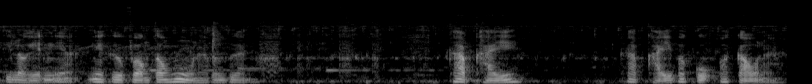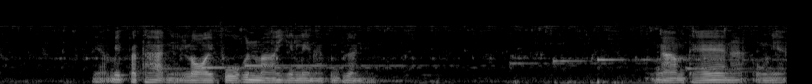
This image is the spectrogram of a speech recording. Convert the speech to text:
ที่เราเห็นเนี่ยนี่คือฟองเต้าหู้นะเพื่อนๆคาบไข่คาบไข่พระกุพระเก่านะ เนี่ยเม็ดพระธาตุนี่ลอยฟูขึ้นมาเห็นเลยนะเพื่อนๆงามแท้นะองค์เนี้ย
